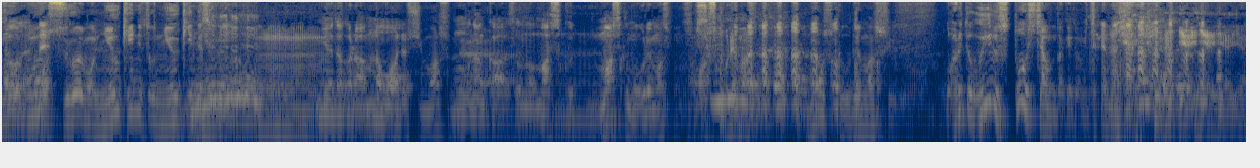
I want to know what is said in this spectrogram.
そうね。もうすごいもう入金に次ぐ入金ですよ、うん。いやだからもうね。もうなんかそのマスクマスクも売れますもん。マスク売れます。マスク売れますよ。割とウイルス通しちゃうんだけどみたいな。いやいやいやいやいや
